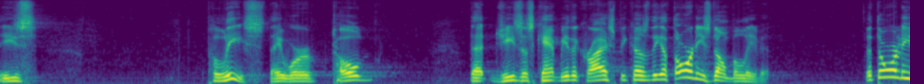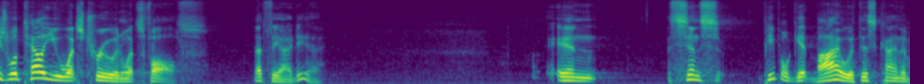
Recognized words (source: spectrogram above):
these police, they were told that Jesus can't be the Christ because the authorities don't believe it. The authorities will tell you what's true and what's false. That's the idea. And since people get by with this kind of,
